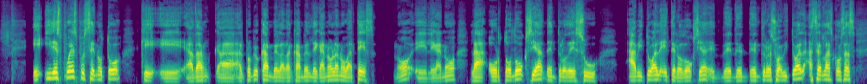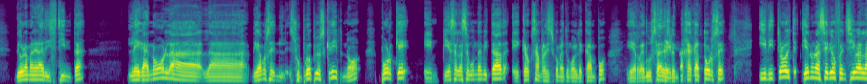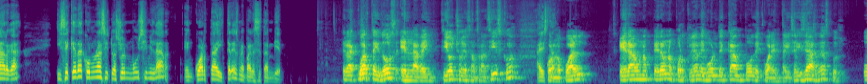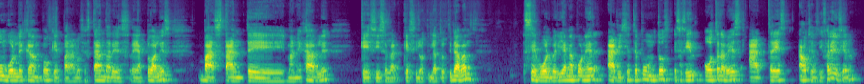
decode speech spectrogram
Eh, y después, pues se notó que eh, Adam, al propio Campbell, Adam Campbell, le ganó la novatez, ¿no? Eh, le ganó la ortodoxia dentro de su habitual heterodoxia, dentro de su habitual hacer las cosas de una manera distinta. Le ganó la, la digamos, su propio script, ¿no? Porque empieza la segunda mitad, eh, creo que San Francisco mete un gol de campo, eh, reduce la desventaja a 14, y Detroit tiene una serie ofensiva larga y se queda con una situación muy similar, en cuarta y tres me parece también. Era cuarta y dos en la 28 de San Francisco, con lo cual era una, era una oportunidad de gol de campo de 46 yardas, pues un gol de campo que para los estándares eh, actuales bastante manejable, que si, la, que si lo, tiraban, se volverían a poner a 17 puntos, es decir, otra vez a 3 autos de diferencia, ¿no?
